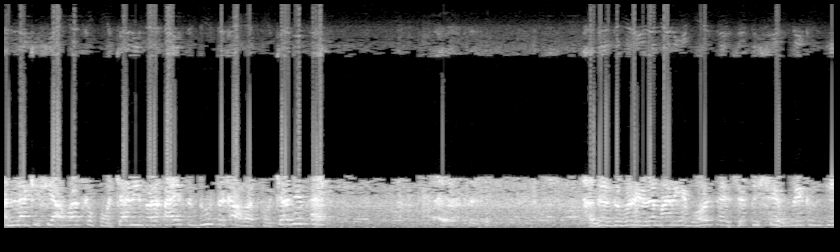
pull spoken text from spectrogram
اللہ کسی آواز کو پہنچانے پر آئے تو دور تک آواز پہنچا دیتا ہے۔ حضرت عمر زمانے کے بہت ایسے قصے ہوئے کہ ان کی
